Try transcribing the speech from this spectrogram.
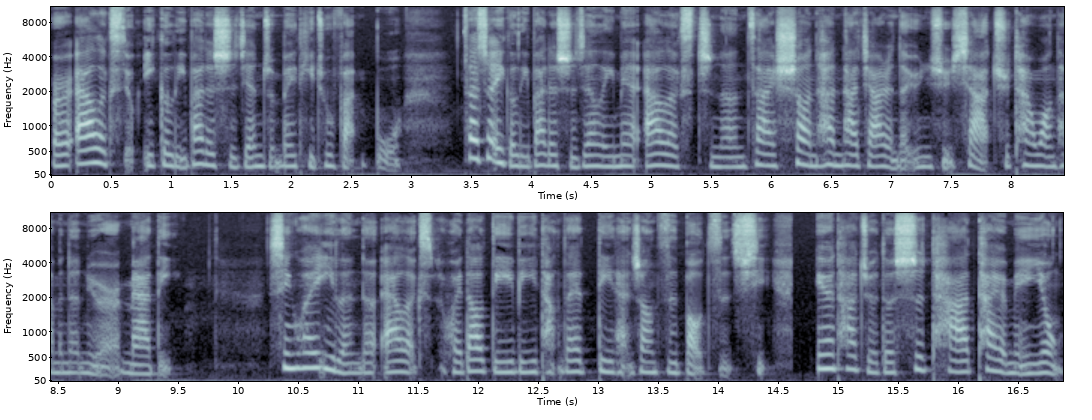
而 Alex 有一个礼拜的时间准备提出反驳。在这一个礼拜的时间里面，Alex 只能在 Sean 和他家人的允许下去探望他们的女儿 Maddie。心灰意冷的 Alex 回到 DV，躺在地毯上自暴自弃，因为他觉得是他太没用，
